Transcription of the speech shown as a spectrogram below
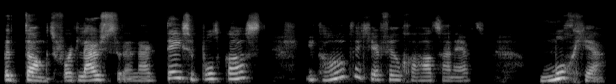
Bedankt voor het luisteren naar deze podcast. Ik hoop dat je er veel gehad aan hebt. Mocht je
